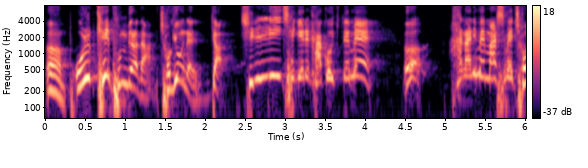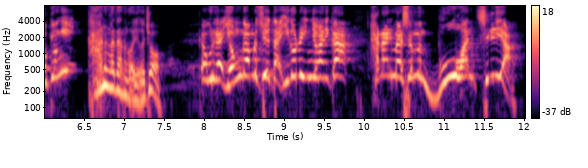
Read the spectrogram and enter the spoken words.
어, 옳게 분별하다. 적용이다. 그러니까 진리 체계를 갖고 있기 때문에 어, 하나님의 말씀에 적용이 가능하다는 거죠. 그렇죠? 그러니까 우리가 영감으로 쓰였다. 이거를 인정하니까 하나님 말씀은 무한 진리야.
